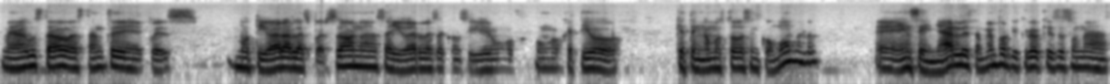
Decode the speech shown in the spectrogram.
me ha gustado bastante, pues, motivar a las personas, ayudarles a conseguir un, un objetivo que tengamos todos en común, ¿verdad? Eh, enseñarles también, porque creo que esa es una,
